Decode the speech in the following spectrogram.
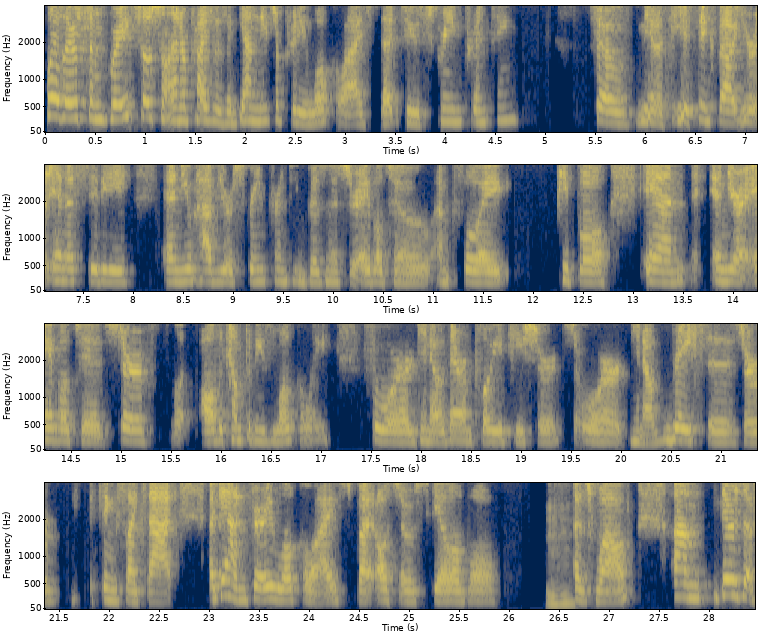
Well, there's some great social enterprises. Again, these are pretty localized that do screen printing. So, you know, you think about you're in a city and you have your screen printing business, you're able to employ people and and you're able to serve all the companies locally for you know their employee t-shirts or you know races or things like that again very localized but also scalable mm-hmm. as well um, there's a,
